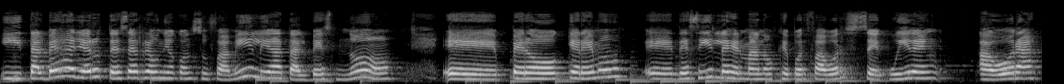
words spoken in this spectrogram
Y tal vez ayer usted se reunió con su familia, tal vez no, eh, pero queremos eh, decirles, hermanos, que por favor se cuiden ahora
